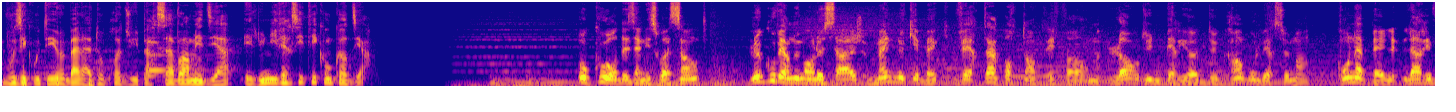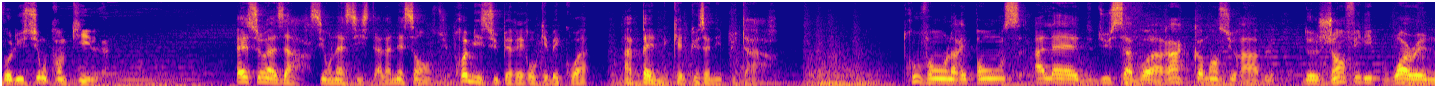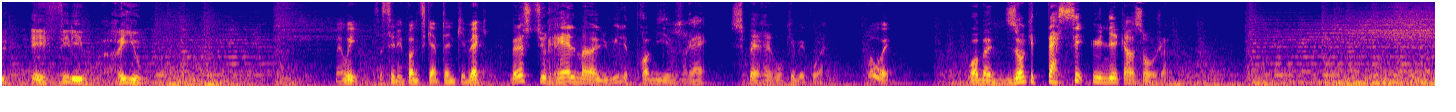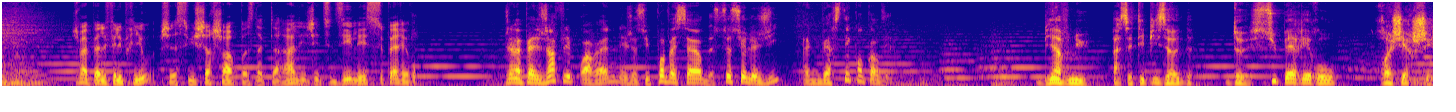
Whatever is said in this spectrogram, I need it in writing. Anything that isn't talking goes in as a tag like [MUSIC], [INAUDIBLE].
Vous écoutez un balado produit par Savoir Média et l'Université Concordia. Au cours des années 60, le gouvernement Lesage mène le Québec vers d'importantes réformes lors d'une période de grands bouleversements qu'on appelle la Révolution tranquille. Est-ce un hasard si on assiste à la naissance du premier super-héros québécois à peine quelques années plus tard? Trouvons la réponse à l'aide du savoir incommensurable de Jean-Philippe Warren et Philippe Rioux. Ben oui, ça c'est l'époque du Capitaine Québec. Mais là, c'est-tu réellement lui, le premier vrai super-héros québécois? Oh oui. Ouais, ben disons qu'il est assez unique en son genre. Je m'appelle Philippe Rioux, je suis chercheur postdoctoral et j'étudie les super-héros. Je m'appelle Jean-Philippe Warren et je suis professeur de sociologie à l'Université Concordia. Bienvenue à cet épisode de Super-héros recherchés.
